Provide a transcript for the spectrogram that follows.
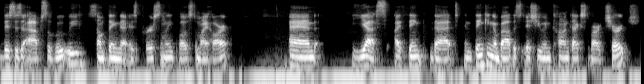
this is absolutely something that is personally close to my heart. And yes, I think that in thinking about this issue in context of our church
